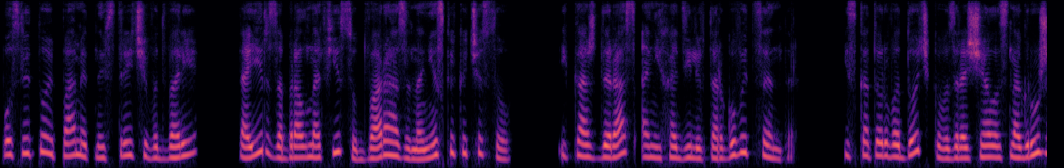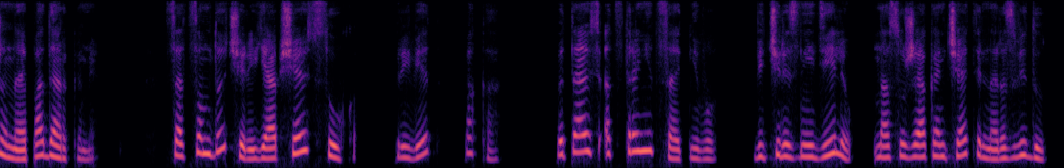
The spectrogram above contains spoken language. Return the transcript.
После той памятной встречи во дворе Таир забрал Нафису два раза на несколько часов, и каждый раз они ходили в торговый центр, из которого дочка возвращалась нагруженная подарками. С отцом дочери я общаюсь сухо. Привет, пока. Пытаюсь отстраниться от него, ведь через неделю нас уже окончательно разведут,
